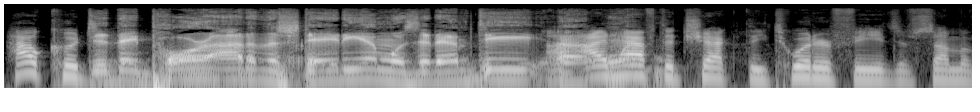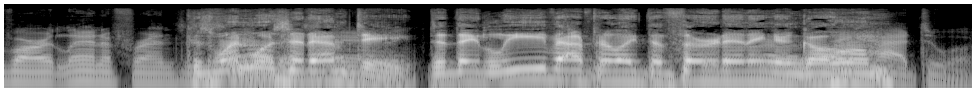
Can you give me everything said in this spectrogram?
how could you? Did they pour out of the stadium? Was it empty? I- I'd have to check the Twitter feeds of some of our Atlanta friends. Because when was it empty? anything. Did they leave after like the third inning and go They home? had to have.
